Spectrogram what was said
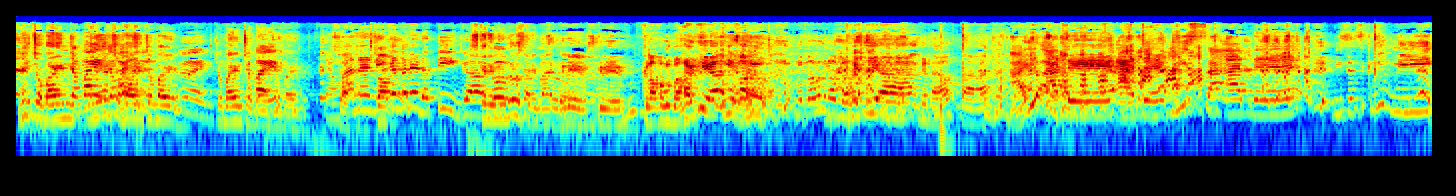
Nih cobain, nih. Cobain, cobain. cobain, cobain, Cobain. cobain, cobain, Cobain. cobain. Yang mana nih? Kan tadi ada tiga. Scream dulu, scream dulu. Scream, scream. Kenapa lu bahagia? Muka lu, muka lu kenapa bahagia? Kenapa? Ayo ade, ade, bisa ade, bisa screaming.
